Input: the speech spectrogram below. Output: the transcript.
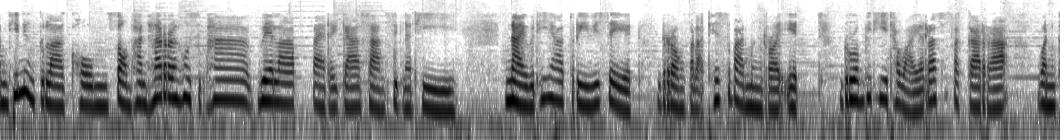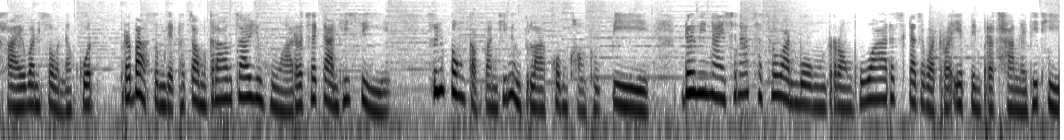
ันที่ 1 ตุลาคม 2565 เวลา8นาฬิกา30 นาที นายวิทยาตรีวิเศษ รองปลัดเทศบาลเมืองร้อยเอ็ด ร่วมพิธีถวายราชสักการะ วันคล้ายวันสวรรคต พระบาทสมเด็จพระจอมเกล้าเจ้าอยู่หัวรัชกาลที่ 4 ซึ่งตรงกับวันที่ 1 ตุลาคมของทุกปี โดยมีนายชนะชัชวานวงศ์รองผู้ว่าราชการจังหวัดร้อยเอ็ดเป็นประธานในพิธี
